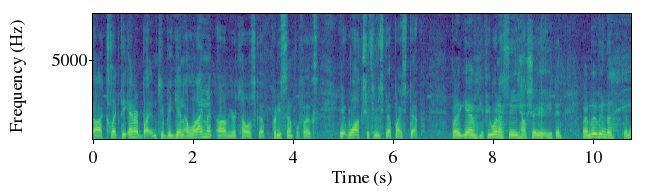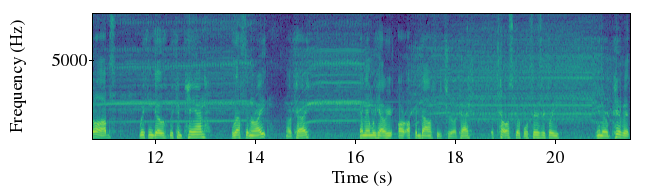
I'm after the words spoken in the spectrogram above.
uh, click the enter button to begin alignment of your telescope. Pretty simple, folks. It walks you through step by step. But again, if you want to see, I'll show you, you can, by moving the, the knobs, we can go, we can pan left and right, okay? And then we have our up and down feature, okay? The telescope will physically, you know, pivot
